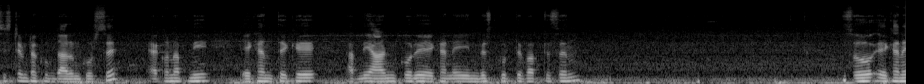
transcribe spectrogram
সিস্টেমটা খুব দারুণ করছে। এখন আপনি এখান থেকে আপনি আর্ন করে এখানে ইনভেস্ট করতে পারতেছেন। সো এখানে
